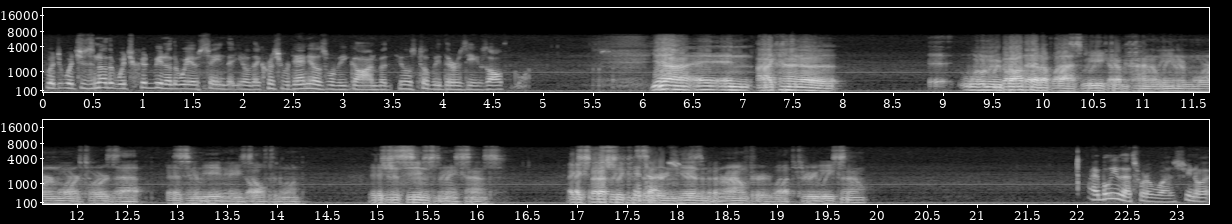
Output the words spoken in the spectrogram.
Which which is another which could be another way of saying that you know that Christopher Daniels will be gone, but he'll still be there as the Exalted One. Yeah, and, and I kind of when we brought that up last week, I'm kind of leaning more and more towards that as him being the exalted one. It just seems to make sense, especially considering he hasn't been around for what three weeks now. I believe that's what it was. You know,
